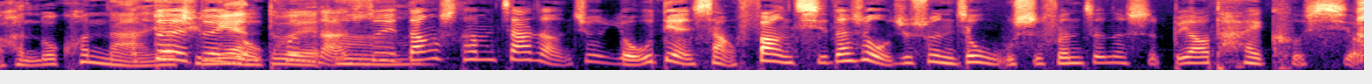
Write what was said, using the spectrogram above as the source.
很多困难对对，有困难，所以当时他们家长就有点想放弃，但是我就说你这五十分真的是不要太可惜了。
